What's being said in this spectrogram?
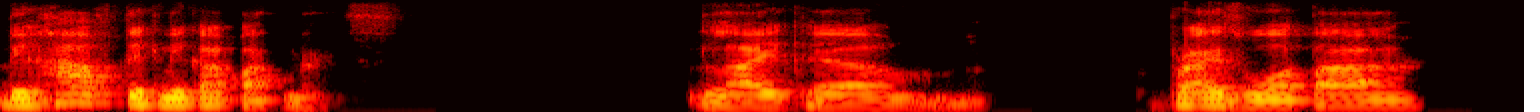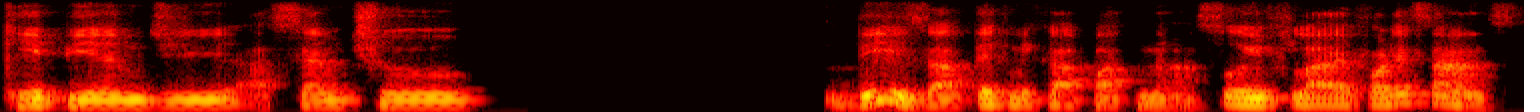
they have technical partners like um, Pricewater, KPMG, Accenture. These are technical partners. So if like, for instance,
